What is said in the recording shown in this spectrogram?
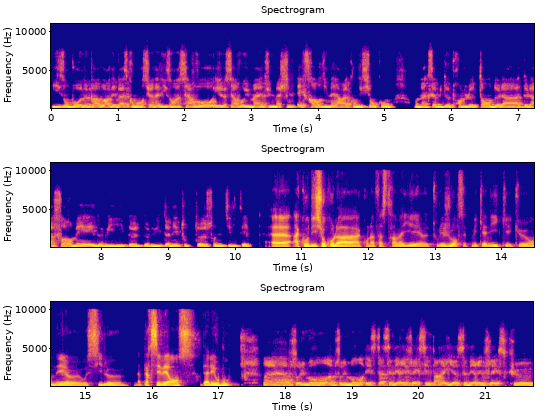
Ils ont beau ne pas avoir des bases conventionnelles, ils ont un cerveau et le cerveau humain est une machine extraordinaire à condition qu'on accepte de prendre le temps de la, de la former et de lui, de lui donner toute son utilité. Euh, à condition qu'on la, fasse travailler euh, tous les jours, cette mécanique, et qu'on ait euh, aussi la persévérance d'aller au bout. Oui, absolument, absolument. Et ça, c'est des réflexes, c'est pareil, c'est des réflexes que,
